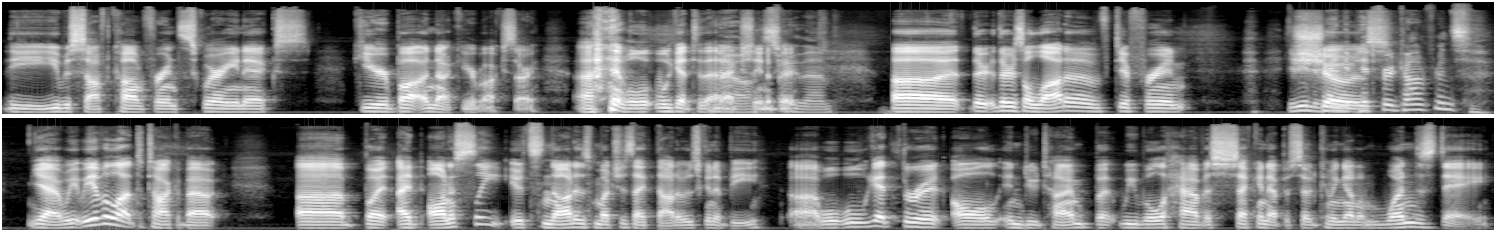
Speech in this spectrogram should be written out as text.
the Ubisoft conference, Square Enix, Gearbox, not Gearbox, sorry. Uh, we'll, we'll get to that No, actually in a bit. Them. Uh, there, there's a lot of different You mean the shows. Randy Pitchford conference? yeah, we, we have a lot to talk about. Uh, but I honestly, it's not as much as I thought it was going to be. Uh, we'll, we'll get through it all in due time, but we will have a second episode coming out on Wednesday.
